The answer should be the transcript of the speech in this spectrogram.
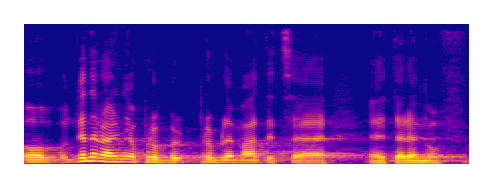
o, generalnie o prob- problematyce e, terenów,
